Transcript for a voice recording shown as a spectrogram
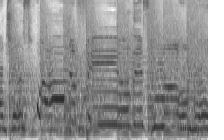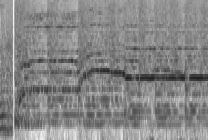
I just wanna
